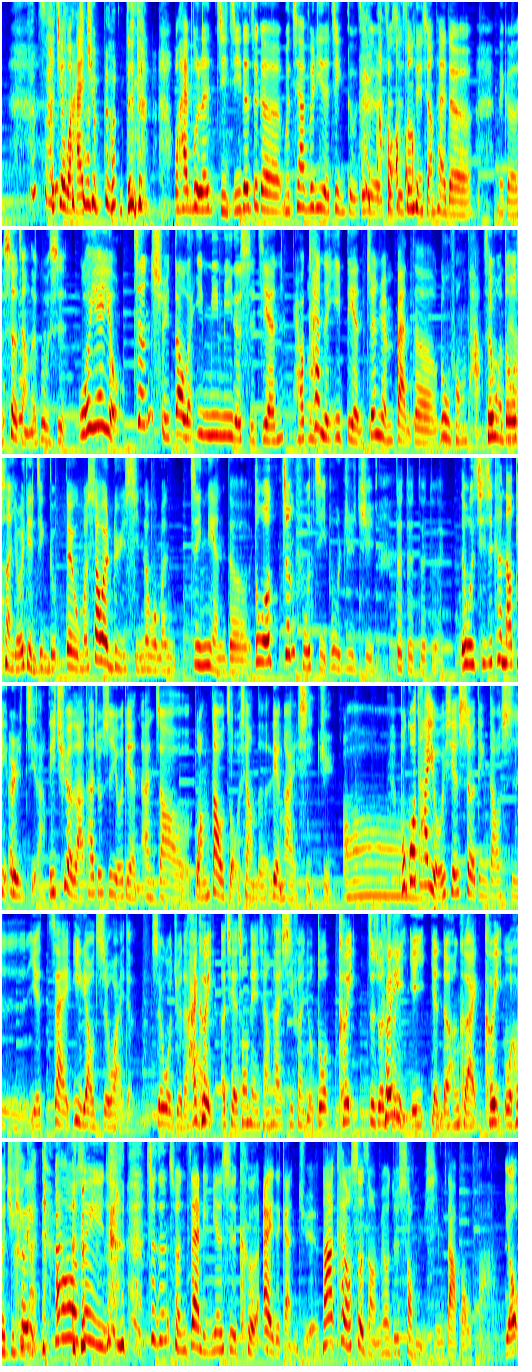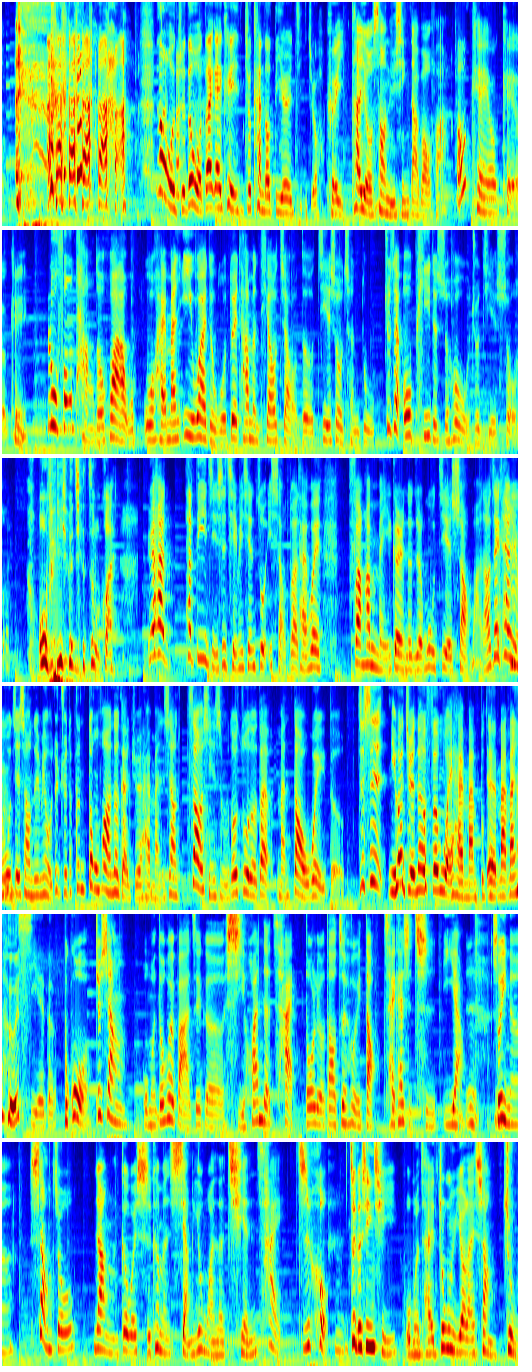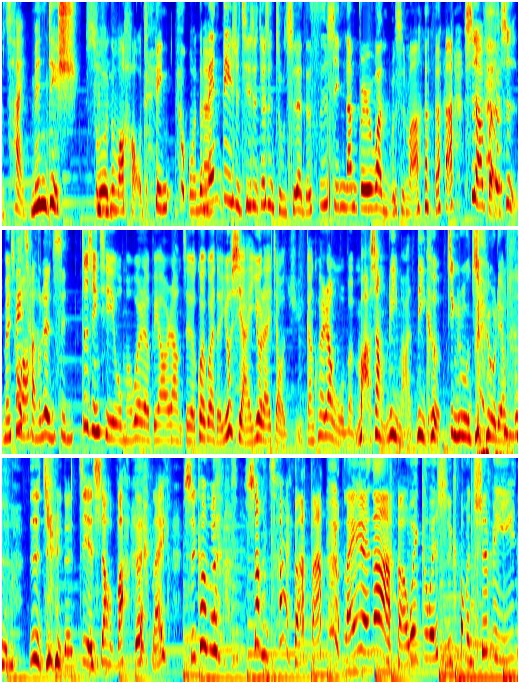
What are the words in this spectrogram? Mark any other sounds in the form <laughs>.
<laughs> 而且我还去 <laughs> 真的，我还补了几集的这个 m a c h a v e l i 的进度，这个 <laughs> 就是松田翔太的那个社长的故事。我也有争取到了一咪咪的时间，然后看了一点真人版的《陆风堂》所以我们都算有一点进度。对我们稍微履行了我们今年的，多征服几部日剧。对对对对，我其实看到第二集啦，的确啦，它就是有点按照王道走向的恋爱喜剧。哦，不过它有一些设定倒是也在意料之外的，所以我觉得还可以。而且松田翔太戏份有多，可以。至尊可以也演得很可爱，可以，我会继续看。哦，所以 <laughs> 至尊存在里面是可爱的感觉。那看到社长有没有就是少女心大爆发？有 <laughs> 那我觉得我大概可以就看到第二集就好。可以，他有少女心大爆发。OK OK OK，陆丰堂的话，我我还蛮意外的，我对他们挑脚的接受程度，就在 OP 的时候我就接受了，<laughs> OP 就接这么快。因为他他第一集是前面先做一小段，才会放他们每一个人的人物介绍嘛，然后再看人物介绍那边，我就觉得跟动画那感觉还蛮像，造型什么都做得到蛮到位的，就是你会觉得那个氛围还蛮不呃蛮蛮和谐的。不过，就像我们都会把这个喜欢的菜都留到最后一道才开始吃一样，嗯，所以呢，上周让各位食客们享用完了前菜之后，嗯这个星期我们才终于要来上主菜 main dish。说的那么好听，<laughs> 我们的 main dish 其实就是主持人的私心 number one，不是吗？<laughs> 是啊，本是没非错、啊。常任性。这星期我们为了不要让这个怪怪的优喜阿姨又来搅局，赶快让我们马上立马立刻进入最后两部 <laughs> 日剧的介绍吧。对，来，食客们上菜。来人呐、为各位食客们吃饼。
